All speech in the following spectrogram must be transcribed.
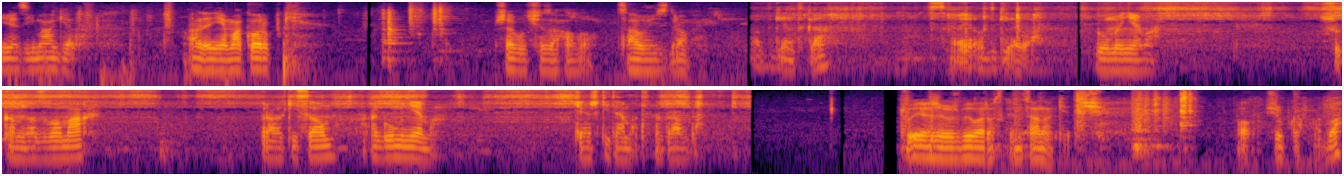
Jest i magiel, ale nie ma korbki. Przewód się zachował, cały i zdrowy. Odgiętka swoje odgięła. Gumy nie ma. Szukam na złomach. Pralki są, a gum nie ma. Ciężki temat, naprawdę. Czuję, że już była rozkręcana kiedyś. O, śrubka wpadła.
